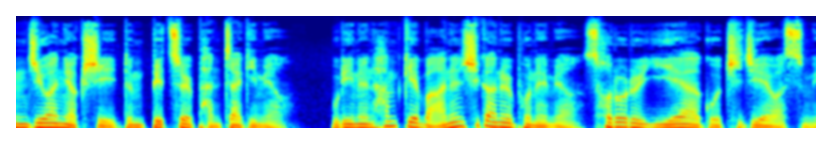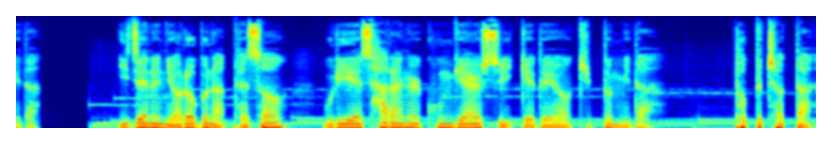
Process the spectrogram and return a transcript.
임지환 역시 눈빛을 반짝이며 우리는 함께 많은 시간을 보내며 서로를 이해하고 지지해왔습니다. 이제는 여러분 앞에서 우리의 사랑을 공개할 수 있게 되어 기쁩니다. 덧붙였다.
